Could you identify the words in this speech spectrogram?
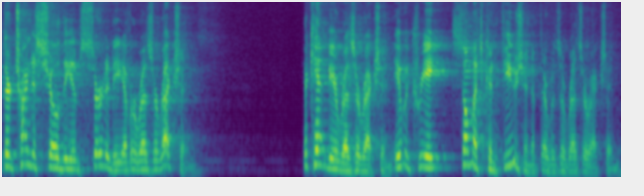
they're trying to show the absurdity of a resurrection. There can't be a resurrection. It would create so much confusion if there was a resurrection.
